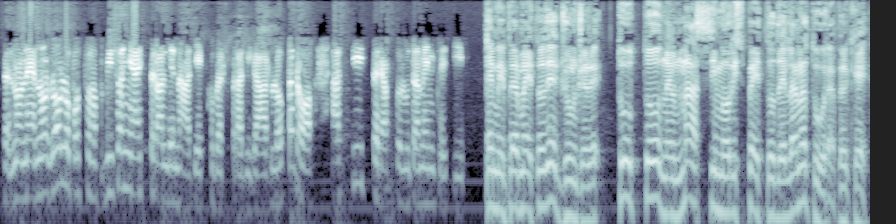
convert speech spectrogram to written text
cioè non, è, non, non, lo possono, bisogna essere allenati ecco, per praticarlo, però assistere assolutamente sì. E mi permetto di aggiungere tutto nel massimo rispetto della natura, perché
